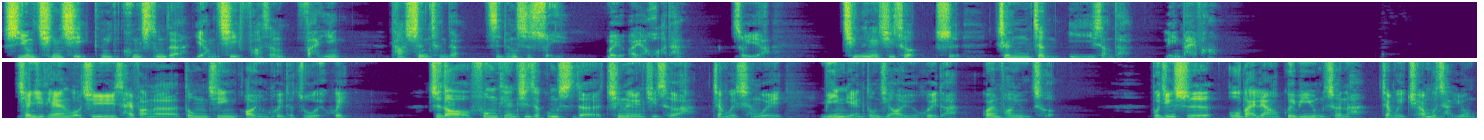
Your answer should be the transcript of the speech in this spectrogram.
使用氢气跟空气中的氧气发生反应，它生成的只能是水，没有二氧化碳。所以啊，氢能源汽车是真正意义上的零排放。前几天我去采访了东京奥运会的组委会，知道丰田汽车公司的氢能源汽车啊将会成为明年东京奥运会的官方用车。不仅是五百辆贵宾用车呢，将会全部采用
